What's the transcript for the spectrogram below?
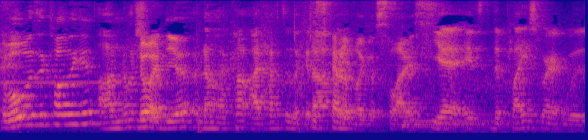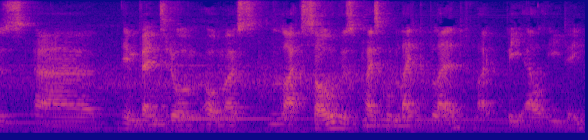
what was it called again? I'm not No sure. idea? No, I can't. I'd have to look it Just up. It's kind It- of like a slice. Yeah, it's the place where it was uh, invented or almost like sold was a place called Lake Bled, like B L E D,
